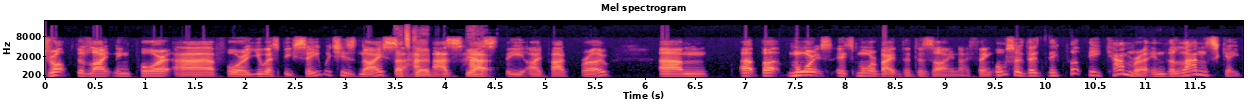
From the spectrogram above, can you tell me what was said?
dropped the Lightning port uh, for a USB C, which is nice. That's good. As Yeah. has the iPad Pro. Um, uh, but more, it's it's more about the design, I think. Also, they they put the camera in the landscape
